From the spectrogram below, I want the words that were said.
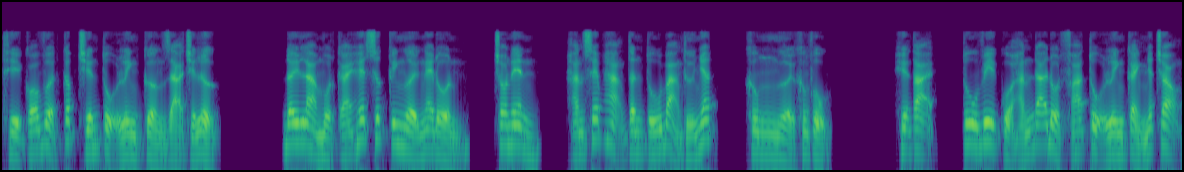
thì có vượt cấp chiến tụ linh cường giả chiến lược. Đây là một cái hết sức kinh người nghe đồn, cho nên, hắn xếp hạng tân tú bảng thứ nhất, không người không phục. Hiện tại, tu vi của hắn đã đột phá tụ linh cảnh nhất trọng,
